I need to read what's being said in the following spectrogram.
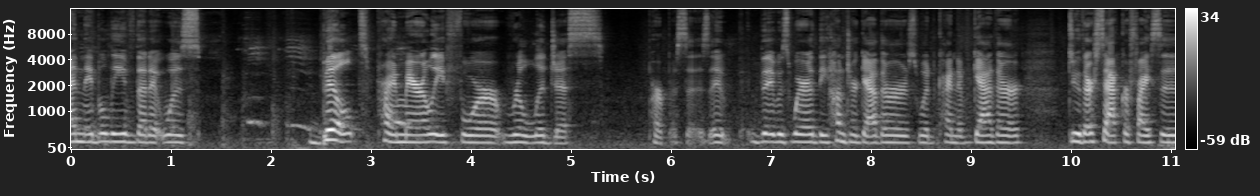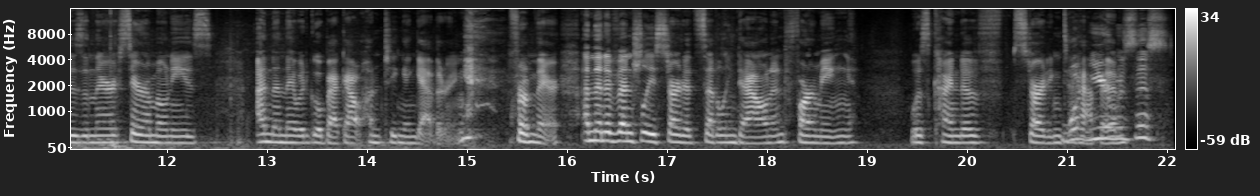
and they believe that it was built primarily for religious purposes. It, it was where the hunter gatherers would kind of gather, do their sacrifices and their ceremonies, and then they would go back out hunting and gathering from there. And then eventually started settling down, and farming was kind of starting to What happen. year was this?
